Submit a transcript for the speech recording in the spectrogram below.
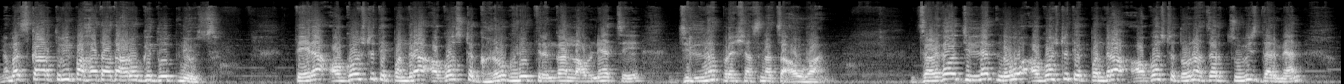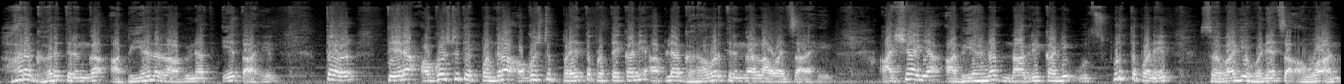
नमस्कार तुम्ही पाहत आहात आरोग्य दूत न्यूज. तेरा ऑगस्ट ते पंधरा ऑगस्ट घरोघरी तिरंगा लावण्याचे जिल्हा प्रशासनाचं आव्हान. जळगाव जिल्ह्यात नऊ ऑगस्ट ते पंधरा ऑगस्ट दोन हजार चोवीस दरम्यान हर घर तिरंगा अभियान राबविण्यात येत आहे. तर तेरा ऑगस्ट ते पंधरा ऑगस्ट पर्यंत प्रत्येकाने आपल्या घरावर तिरंगा लावायचा आहे. अशा या अभियानात नागरिकांनी उत्स्फूर्तपणे सहभागी होण्याचं आव्हान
